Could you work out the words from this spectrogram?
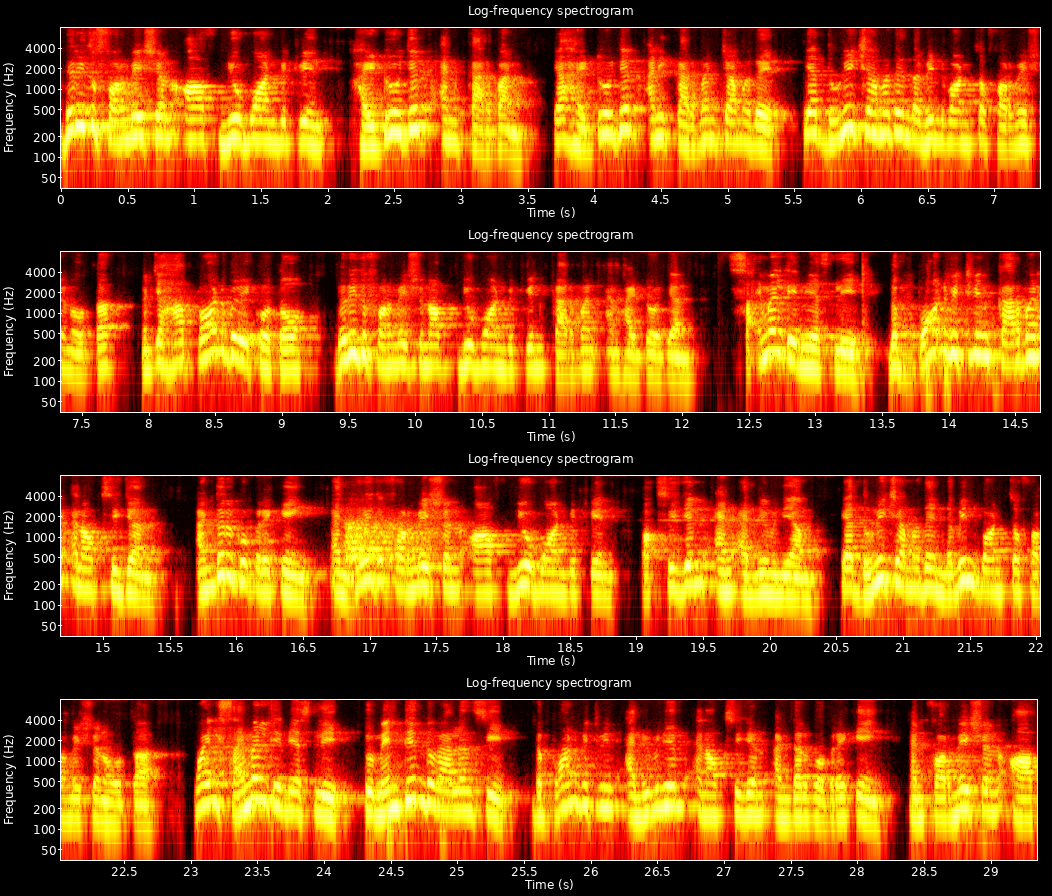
there is a formation of new bond between hydrogen and carbon. या हायड्रोजन आणि कार्बनच्या मध्ये या दोन्हीच्या मध्ये नवीन बॉन्डचं फॉर्मेशन होतं म्हणजे हा बॉन्ड ब्रेक होतो there is a formation of new bond between carbon and hydrogen simultaneously the bond between carbon and oxygen undergo breaking and there is a formation of new bond between oxygen and aluminum या दोन्हीच्या मध्ये नवीन बॉन्डचं फॉर्मेशन होतं while simultaneously to maintain the valency the bond between aluminum and oxygen undergo breaking and formation of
